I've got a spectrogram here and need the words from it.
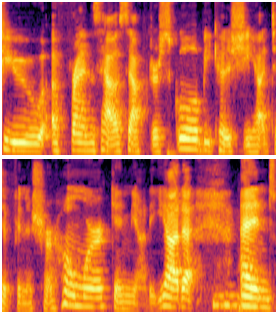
to a friend's house after school because she had to finish her homework and yada yada Mhm. and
